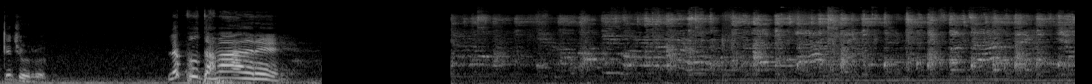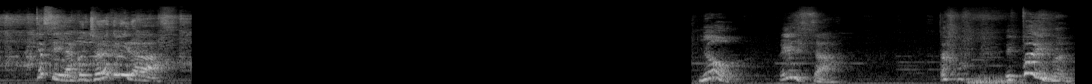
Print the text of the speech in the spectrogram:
¿Qué churro? ¡La puta madre! ¿Qué haces, la concha de que me grabás? ¡No! ¡Elsa! ¡Spiderman!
